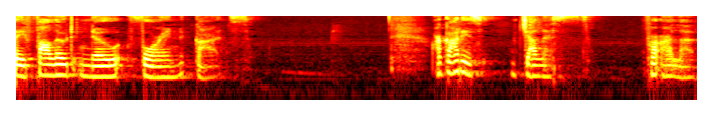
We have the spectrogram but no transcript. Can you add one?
They followed no foreign gods. Our God is jealous for our love.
